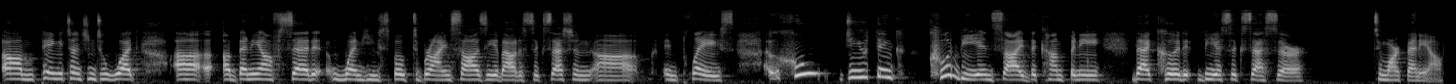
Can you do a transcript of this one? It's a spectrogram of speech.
um, paying attention to what Benioff said when he spoke to Brian Sozzi about a succession in place, who do you think? Could be inside the company that could be a successor to Mark Benioff?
